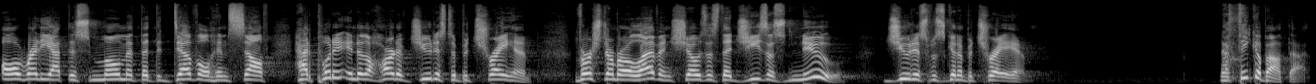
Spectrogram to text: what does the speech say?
already at this moment that the devil himself had put it into the heart of Judas to betray him. Verse number 11 shows us that Jesus knew Judas was going to betray him. Now, think about that.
